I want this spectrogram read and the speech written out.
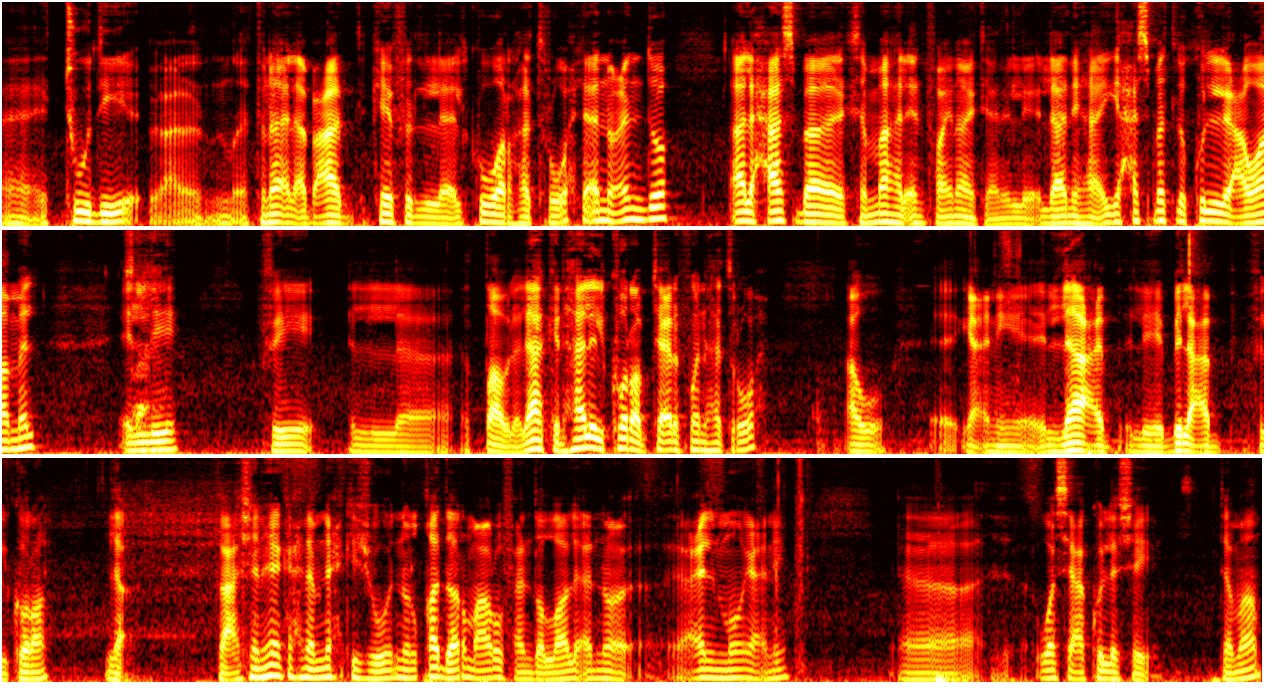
ال 2 دي ثنائي الأبعاد كيف ال- الكور هتروح لأنه عنده آلة حاسبة سماها الانفاينايت يعني اللي لا نهائية حسبت له كل العوامل اللي. في ال- الطاولة. لكن هل الكرة بتعرف وين هتروح أو يعني اللاعب اللي بيلعب في الكرة؟ لا. فعشان هيك إحنا بنحكي شو؟ إنه القدر معروف عند الله لأنه علمه يعني آه وسع كل شيء. تمام؟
